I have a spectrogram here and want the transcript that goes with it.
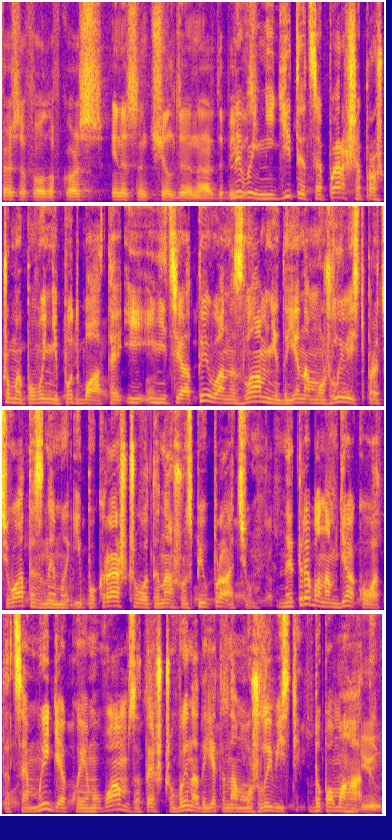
First of all, of course, innocent children are the biggest. Невинні діти це перше про що ми повинні подбати. І ініціатива незламні дає нам можливість працювати з ними і покращувати нашу співпрацю. Не треба нам дякувати. Це ми дякуємо вам за те, що ви надаєте нам можливість допомагати. You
